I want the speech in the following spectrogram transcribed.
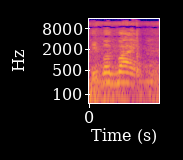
દીપકભાઈ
